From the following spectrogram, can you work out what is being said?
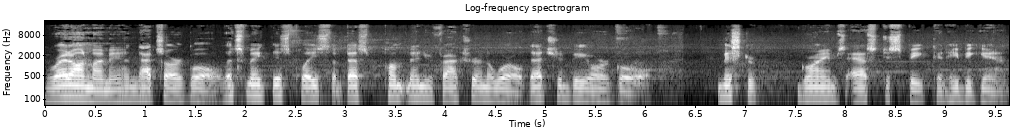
Right on, my man. That's our goal. Let's make this place the best pump manufacturer in the world. That should be our goal. Mr. Grimes asked to speak, and he began.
